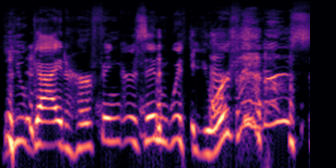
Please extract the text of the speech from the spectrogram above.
you guide her fingers in with your fingers.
